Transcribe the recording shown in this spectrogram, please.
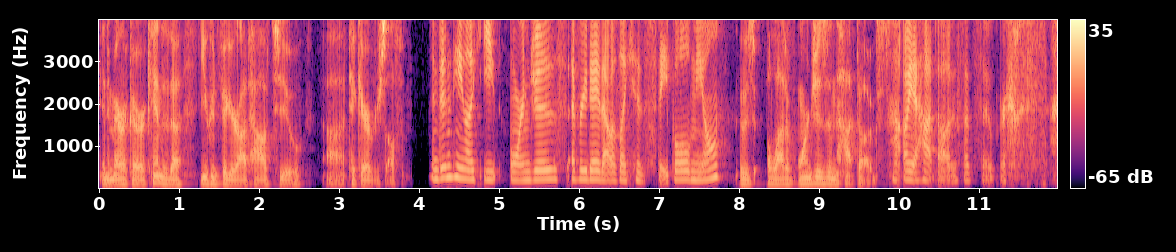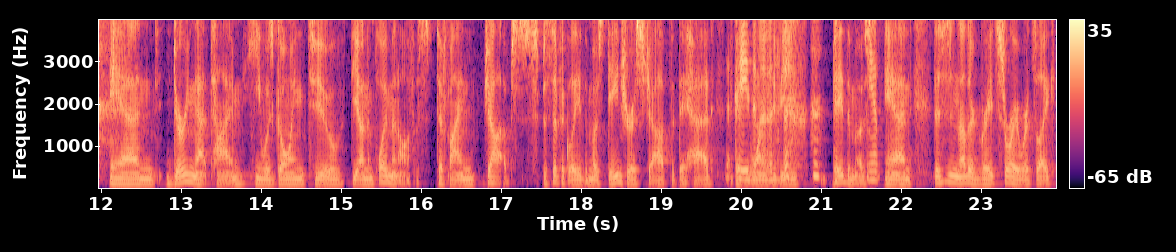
in America or Canada, you can figure out how to uh, take care of yourself. And didn't he like eat oranges every day? That was like his staple meal. It was a lot of oranges and hot dogs. Oh yeah, hot dogs. That's so gross. And during that time, he was going to the unemployment office to find jobs, specifically the most dangerous job that they had That because he wanted to be paid the most. Yep. And this is another great story where it's like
